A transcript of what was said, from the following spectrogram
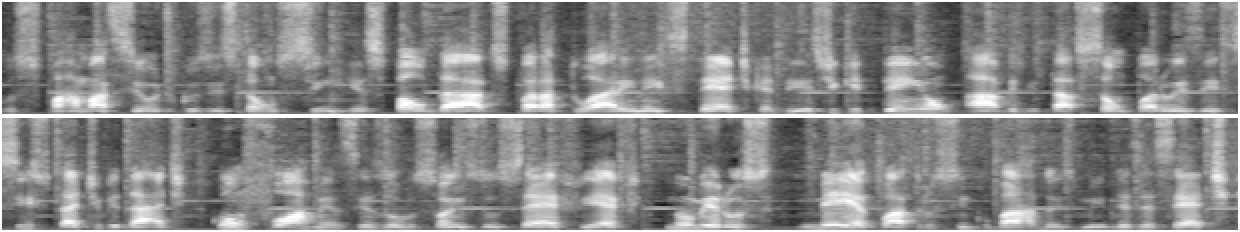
os farmacêuticos estão sim respaldados para atuarem na estética desde que tenham habilitação para o exercício da atividade, conforme as resoluções do CFF números 645/2017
